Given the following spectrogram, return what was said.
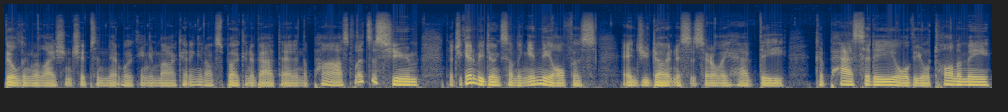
building relationships and networking and marketing, and I've spoken about that in the past, let's assume that you're going to be doing something in the office and you don't necessarily have the capacity or the autonomy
